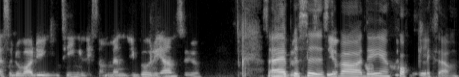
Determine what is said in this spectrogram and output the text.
alltså då var det ju ingenting. Liksom. Men i början så... så Nej, precis. Det, var, det är en chock liksom.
